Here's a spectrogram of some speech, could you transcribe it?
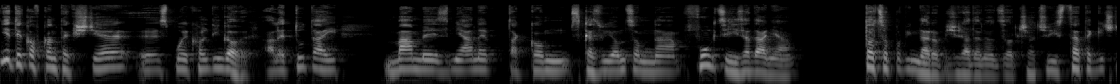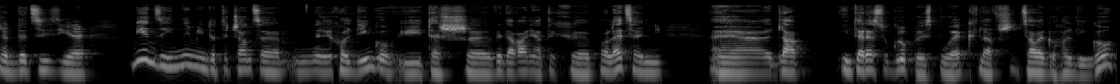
Nie tylko w kontekście spółek holdingowych, ale tutaj mamy zmianę taką wskazującą na funkcje i zadania, to co powinna robić Rada Nadzorcza, czyli strategiczne decyzje, między innymi dotyczące mm, holdingów i też e, wydawania tych e, poleceń e, dla interesu grupy spółek, dla całego holdingu,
